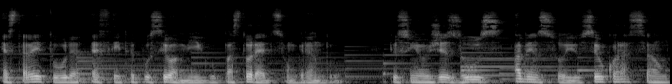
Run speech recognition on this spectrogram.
Esta leitura é feita por seu amigo Pastor Edson Grando. Que o Senhor Jesus abençoe o seu coração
